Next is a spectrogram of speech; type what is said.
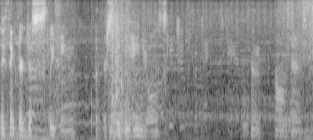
They think they're just sleeping, that they're sleeping angels. And, oh man.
